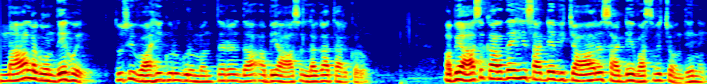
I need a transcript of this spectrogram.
ਨਾ ਲਗਾਉਂਦੇ ਹੋਏ ਤੁਸੀਂ ਵਾਹਿਗੁਰੂ ਗੁਰੂ ਮੰਤਰ ਦਾ ਅਭਿਆਸ ਲਗਾਤਾਰ ਕਰੋ। ਅਭਿਆਸ ਕਰਦੇ ਹੀ ਸਾਡੇ ਵਿਚਾਰ ਸਾਡੇ ਵਸ ਵਿੱਚ ਆਉਂਦੇ ਨੇ।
